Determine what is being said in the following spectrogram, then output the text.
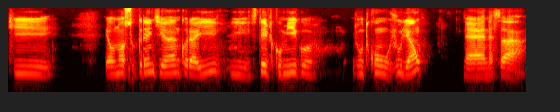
que é o nosso grande âncora aí e esteve comigo junto com o Julião né, nessa,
